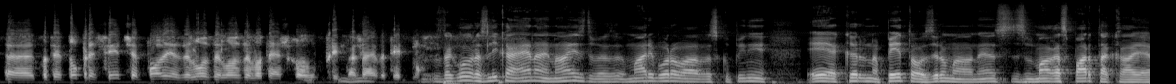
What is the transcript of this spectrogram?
Uh, ko te to preseče, pol je zelo, zelo, zelo težko priti nazaj v tekmo. Zdaj, gol razlika je 1-11, v Mariborova v skupini E je kar napeta, oziroma ne, zmaga Spartaka je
